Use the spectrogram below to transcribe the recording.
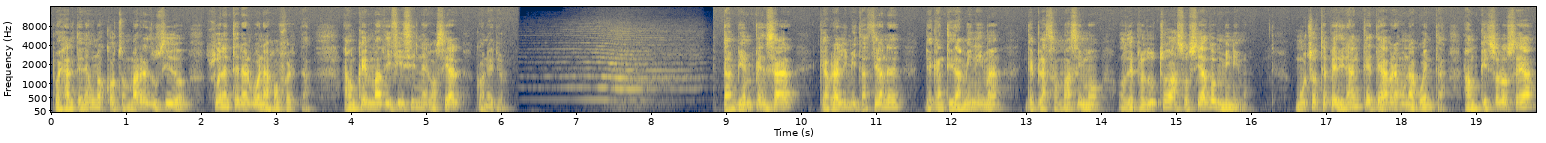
pues al tener unos costos más reducidos suelen tener buenas ofertas, aunque es más difícil negociar con ellos. También pensar que habrá limitaciones de cantidad mínima, de plazos máximos o de productos asociados mínimos. Muchos te pedirán que te abras una cuenta, aunque solo sea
